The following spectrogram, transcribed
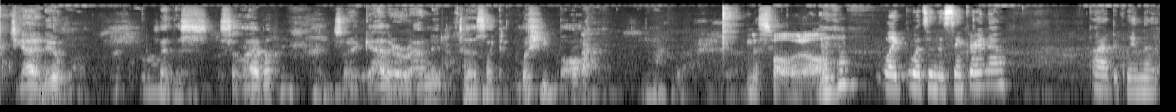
what you gotta do?" Let this saliva sort of gather around it until it's like a mushy ball. And just swallow it all. Mhm. Like what's in the sink right now? I have to clean that.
